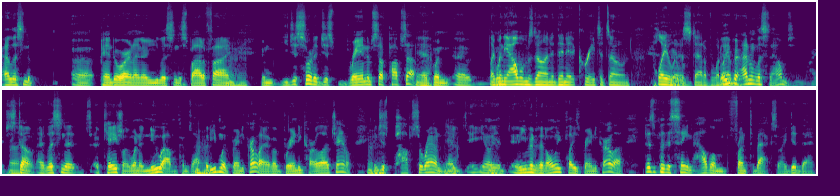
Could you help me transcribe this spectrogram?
I listen to uh, Pandora, and I know you listen to Spotify, and you just sort of just random stuff pops up. Yeah. Like when, uh, like when the album's done and then it creates its own playlist out of well, whatever even I don't listen to albums anymore. I just don't. I listen to it occasionally when a new album comes out. Mm-hmm. But even with Brandi Carlile, I have a Brandi Carlile channel. It just pops around. Yeah. Like, you know, and even if it only plays Brandi Carlile, it doesn't play the same album front to back. So I did that.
